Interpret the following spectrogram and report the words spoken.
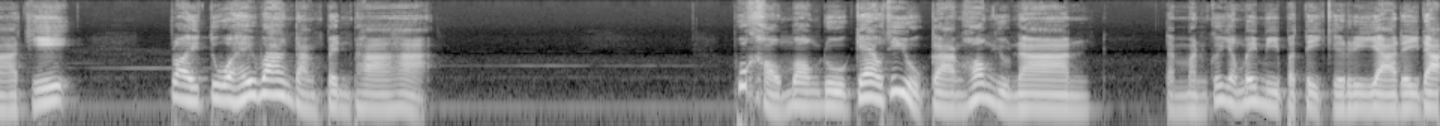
มาธิ ปล่อยตัวให้ว่างดังเป็นพาหะ พวกเขามองดูแก้วที่อยู่กลางห้องอยู่นาน แต่มันก็ยังไม่มีปฏิกิริยาใด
